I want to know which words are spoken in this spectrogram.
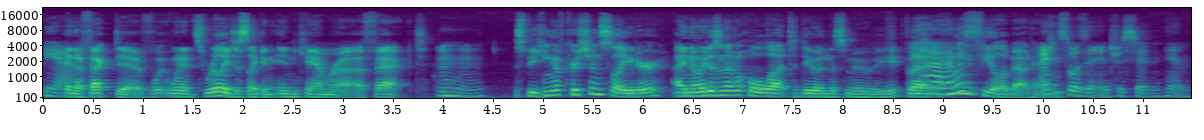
Yeah. and effective when it's really just like an in-camera effect mm-hmm. speaking of christian slater i know he doesn't have a whole lot to do in this movie but Yeah, how do you feel about him I just wasn't interested in him.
